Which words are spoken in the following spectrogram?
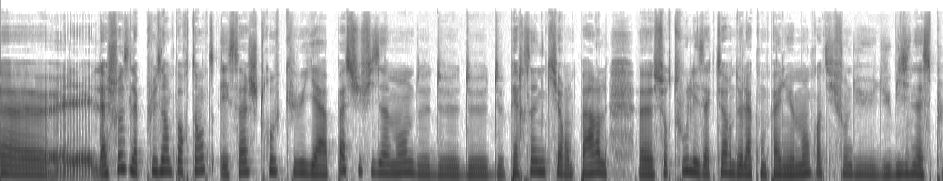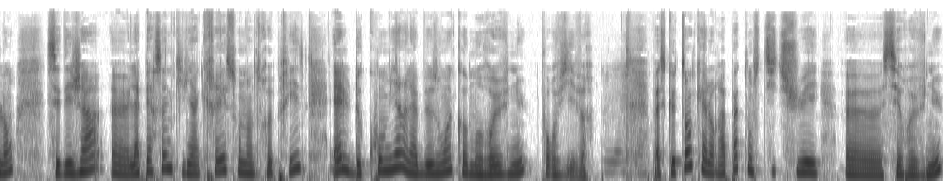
euh, la chose la plus importante, et ça je trouve qu'il n'y a pas suffisamment de, personnes qui en parlent, euh, surtout les acteurs de l'accompagnement quand ils font du, business plan, c'est déjà euh, la personne qui vient créer son entreprise, elle, de combien elle a besoin comme revenu pour vivre. Parce que tant qu'elle n'aura pas constitué ses revenus,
